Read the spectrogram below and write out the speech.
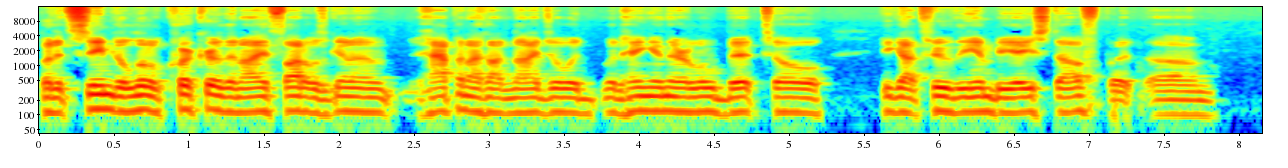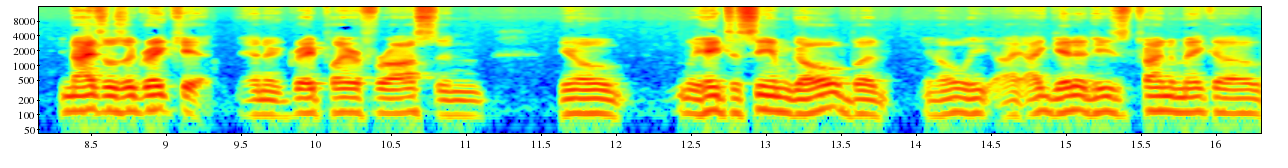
but it seemed a little quicker than I thought it was going to happen. I thought Nigel would, would hang in there a little bit till he got through the NBA stuff, but um, Nigel's a great kid and a great player for us. And, you know, we hate to see him go, but, you know, he, I, I, get it. He's trying to make a,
